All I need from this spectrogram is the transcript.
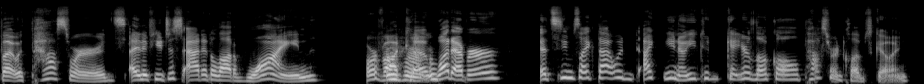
but with passwords. And if you just added a lot of wine or vodka, mm-hmm. whatever, it seems like that would I you know, you could get your local password clubs going.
